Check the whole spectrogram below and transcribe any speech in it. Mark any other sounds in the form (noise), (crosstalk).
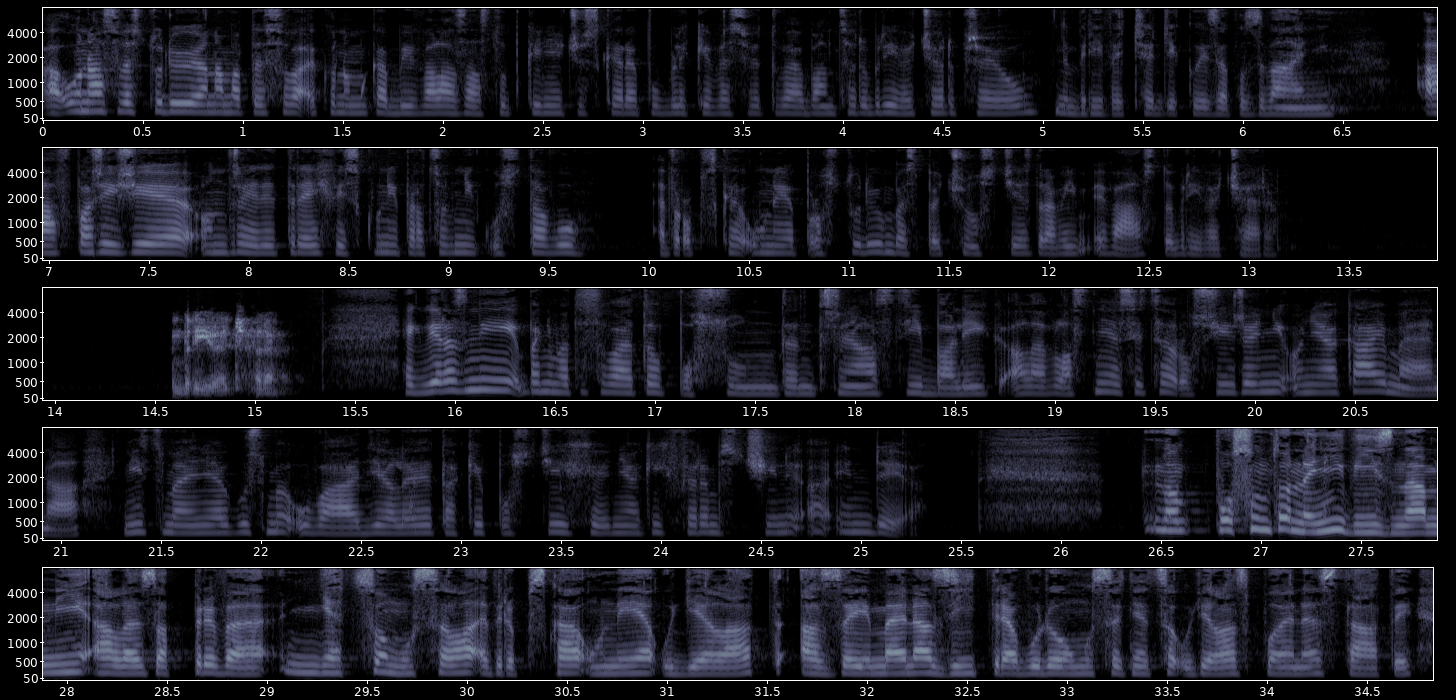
A u nás ve studiu Jana Matesová, ekonomka, bývalá zástupkyně České republiky ve Světové bance. Dobrý večer, přeju. Dobrý večer, děkuji za pozvání. A v Paříži je Ondřej Dittrich, výzkumný pracovník Ústavu Evropské unie pro studium bezpečnosti. Zdravím i vás. Dobrý večer. Dobrý večer. Jak výrazný, paní Matesová, je to posun, ten 13. balík, ale vlastně je sice rozšíření o nějaká jména, nicméně, jak už jsme uváděli, taky postih nějakých firm z Číny a Indie. No, posun to není významný, ale za prvé něco musela Evropská unie udělat a zejména zítra budou muset něco udělat Spojené státy.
